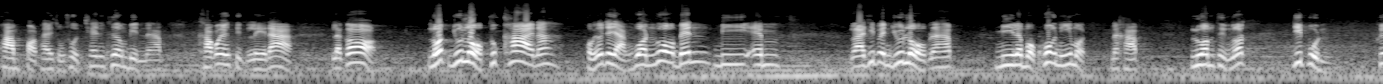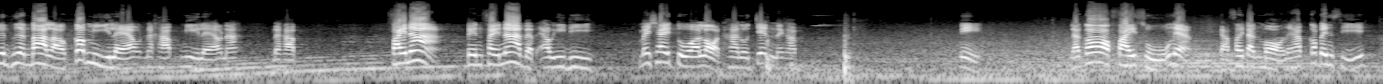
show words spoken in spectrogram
ความปลอดภัยสูงสุด เช่นเครื่องบินนะครับ เขาก็ยังติดเรดาร์ แล้วก็รถยุโรปทุกค่ายนะ ผมยกตัวอย่างวอลโว่เบนซ์บีเอ็มรายที่เป็นยุโรปนะครับ มีระบบพวกนี้หมดนะครับ รวมถึงรถญี่ปุ่นเพื่อนเพื่อนบ้านเราก็มีแล้วนะครับ มีแล้วนะนะครับ ไฟหน้าเป็นไฟหน้าแบบ LED ไม่ใช่ตัวหลอดฮาโลเจนนะครับ นี่ แล้วก็ไฟสูงเนี่ยกับไฟตันหมอกนะครับ ก็เป็นสีข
